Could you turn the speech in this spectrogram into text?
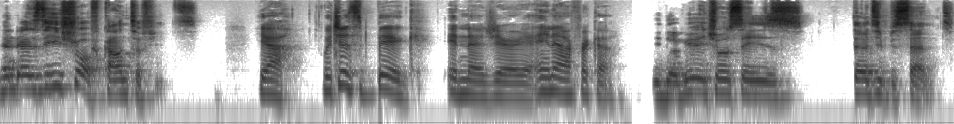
Then there's the issue of counterfeits. Yeah, which is big in Nigeria, in Africa. The WHO says 30%.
